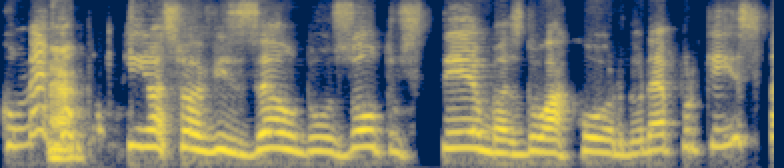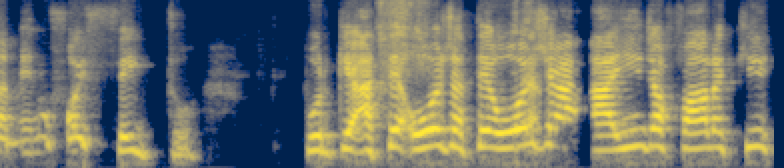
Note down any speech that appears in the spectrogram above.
Como é que é. é um pouquinho a sua visão dos outros temas do acordo? Né? Porque isso também não foi feito. Porque até hoje, até hoje, a, a Índia fala que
